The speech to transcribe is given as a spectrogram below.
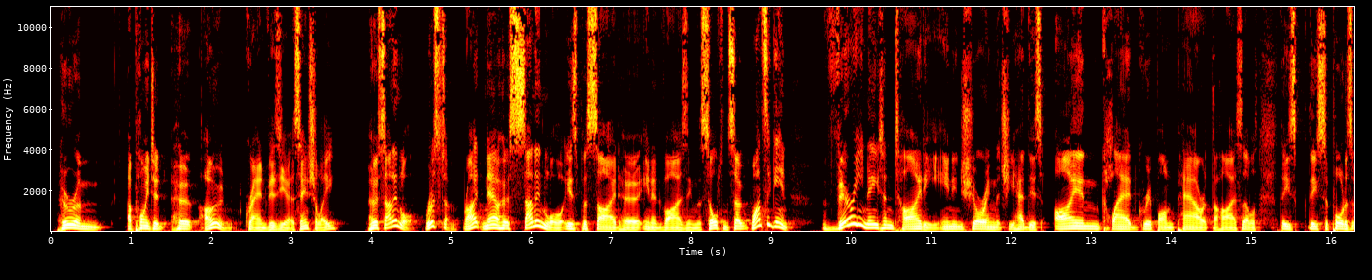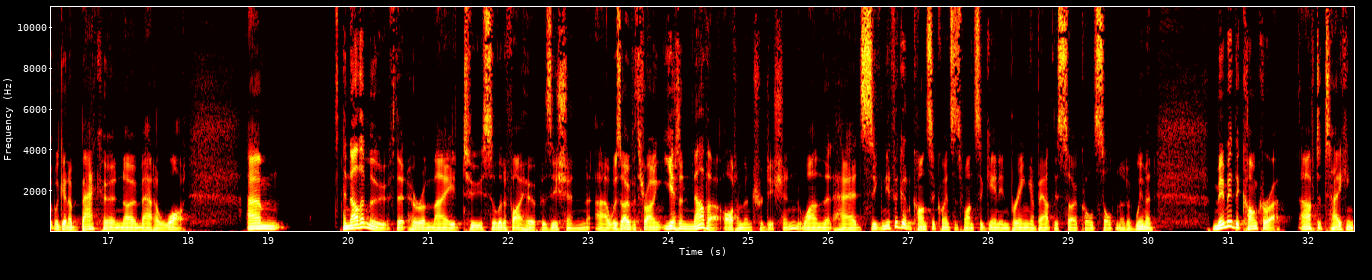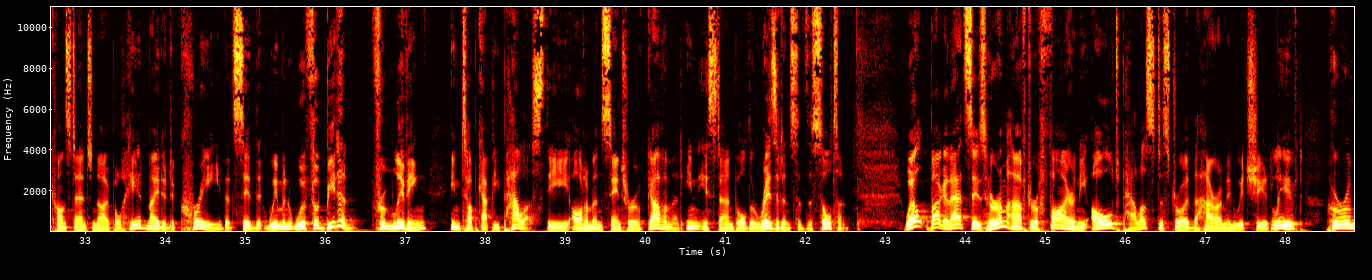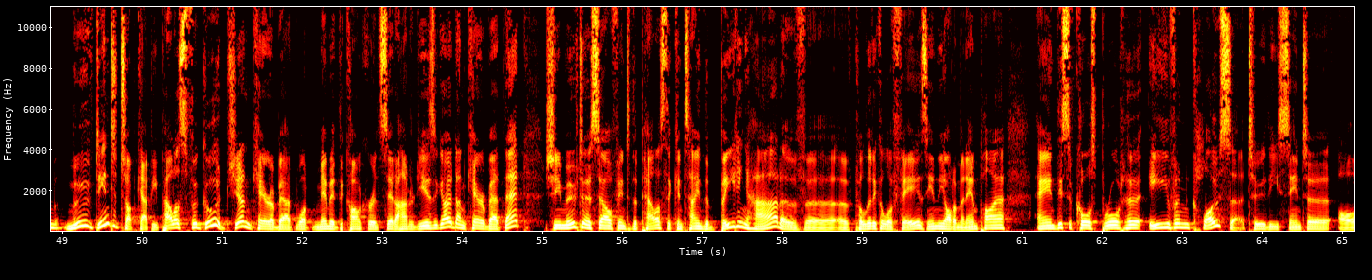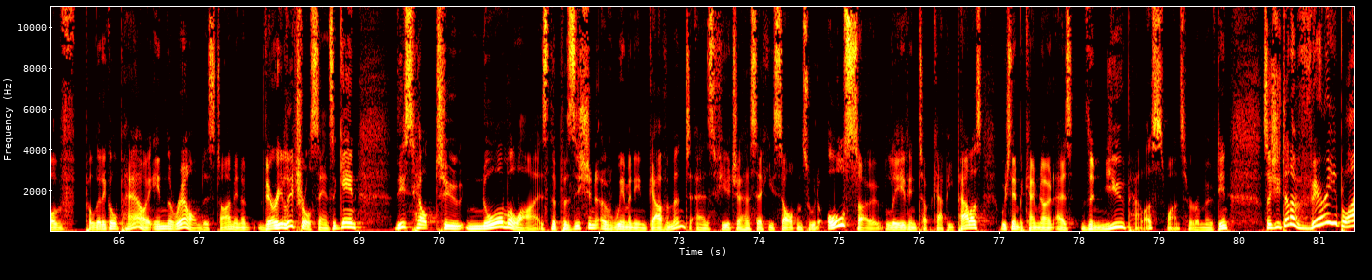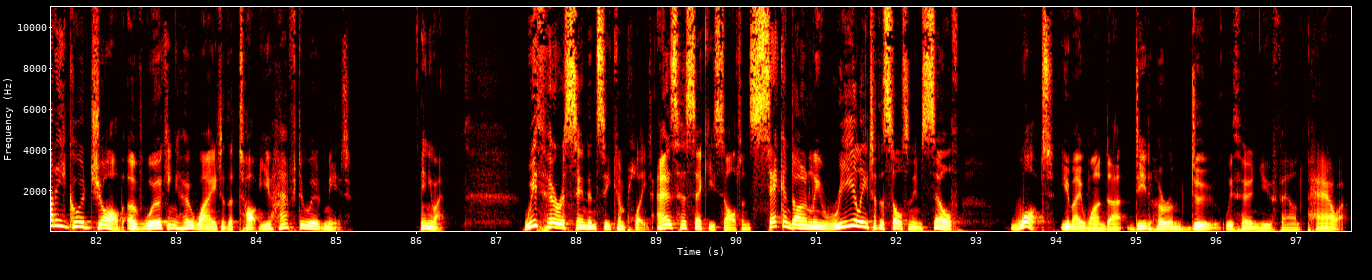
Hurrem appointed her own grand vizier, essentially her son-in-law Rustam. Right now, her son-in-law is beside her in advising the sultan. So once again, very neat and tidy in ensuring that she had this ironclad grip on power at the highest levels. These these supporters that were going to back her no matter what. Um, Another move that Hurrem made to solidify her position uh, was overthrowing yet another Ottoman tradition, one that had significant consequences once again in bringing about this so-called Sultanate of Women. Mehmed the Conqueror, after taking Constantinople, he had made a decree that said that women were forbidden from living in Topkapi Palace, the Ottoman centre of government in Istanbul, the residence of the Sultan. Well, bugger that, says Hurrem. After a fire in the old palace destroyed the harem in which she had lived, Hurrem moved into Topkapi Palace for good. She doesn't care about what Mehmed the Conqueror had said a hundred years ago. Doesn't care about that. She moved herself into the palace that contained the beating heart of uh, of political affairs in the Ottoman Empire, and this, of course, brought her even closer to the centre of political power in the realm. This time, in a very literal sense. Again this helped to normalize the position of women in government, as future Haseki sultans would also live in Topkapi Palace, which then became known as the New Palace once Hurrem moved in. So she's done a very bloody good job of working her way to the top, you have to admit. Anyway, with her ascendancy complete as Haseki Sultan, second only really to the Sultan himself, what, you may wonder, did Hurrem do with her newfound power?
